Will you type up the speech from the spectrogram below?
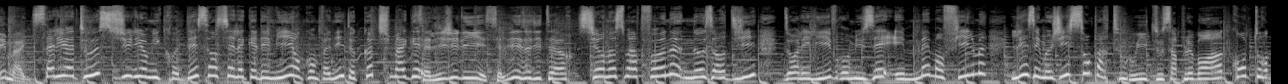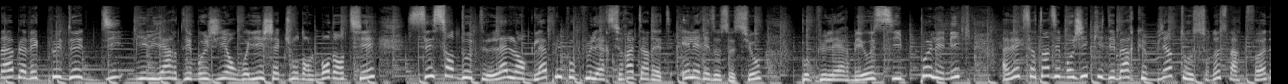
et Mag. Salut à tous, Julie au micro d'Essentiel Academy en compagnie de Coach Mag. Salut Julie et salut les auditeurs. Sur nos smartphones, nos ordis, dans les livres, au musée et même en film, les emojis sont partout. Oui, tout simplement incontournable avec plus de 10 milliards d'émojis envoyés chaque jour dans le monde entier. C'est sans doute la langue la plus populaire sur Internet et les réseaux sociaux. Populaire mais aussi polémique avec certains emojis qui débarquent bientôt sur nos smartphones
